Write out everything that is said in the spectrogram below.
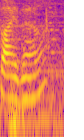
Fiverr.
